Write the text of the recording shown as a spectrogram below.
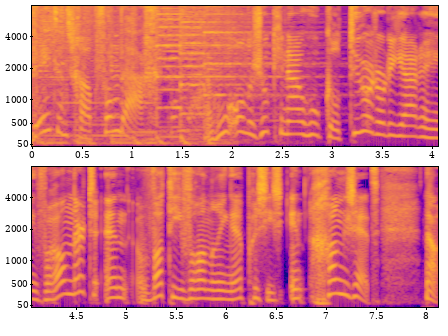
Wetenschap vandaag. Hoe onderzoek je nou hoe cultuur door de jaren heen verandert en wat die veranderingen precies in gang zet? Nou,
